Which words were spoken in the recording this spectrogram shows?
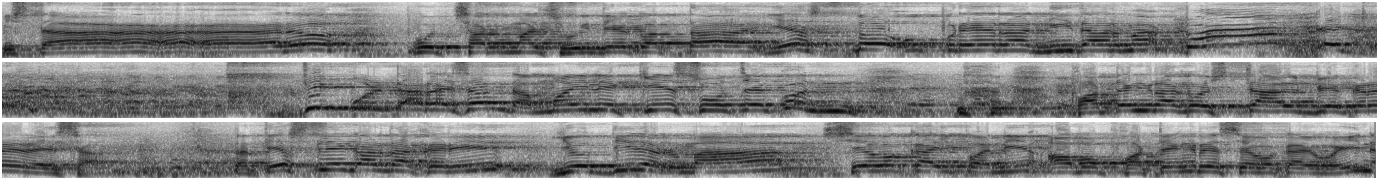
बिस्तारो पुच्छरमा छुइदिएको त यस्तो उफ्रेर निधारमा उल्टा रहेछ नि त। मैले के सोचेको फट्याङ्ग्राको स्टाइल बेग्रै रहेछ। त त्यसले गर्दाखेरि यो दिनहरूमा सेवकाई पनि अब फट्याङ्ग्रे सेवकाई होइन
